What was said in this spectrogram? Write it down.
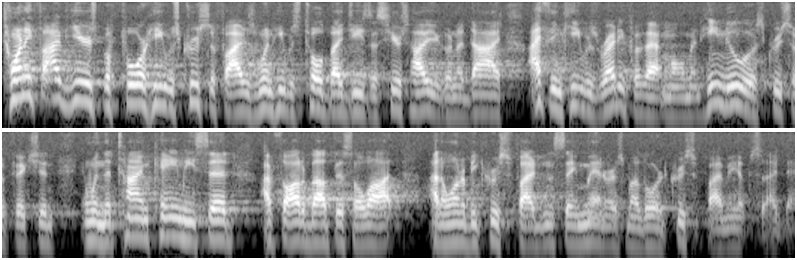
25 years before he was crucified is when he was told by Jesus, Here's how you're going to die. I think he was ready for that moment. He knew it was crucifixion. And when the time came, he said, I've thought about this a lot. I don't want to be crucified in the same manner as my Lord. Crucify me upside down.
